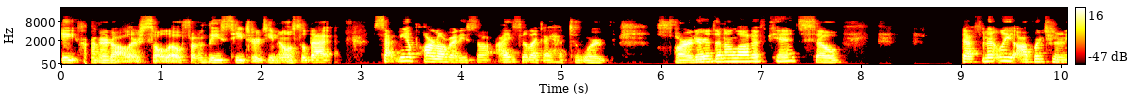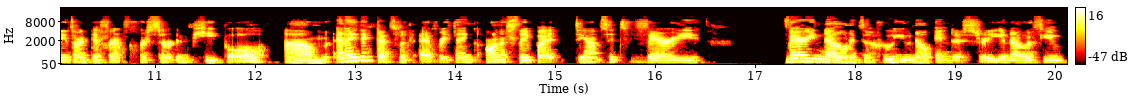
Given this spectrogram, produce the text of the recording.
$800 solo from these teachers, you know, so that set me apart already. So I feel like I had to work harder than a lot of kids. So definitely opportunities are different for certain people. Um, and I think that's with everything, honestly, but dance, it's very, very known. It's a who you know industry. You know, if you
